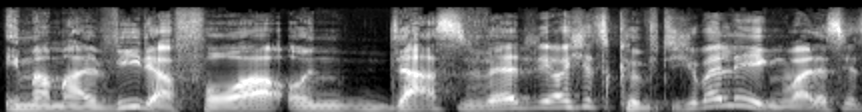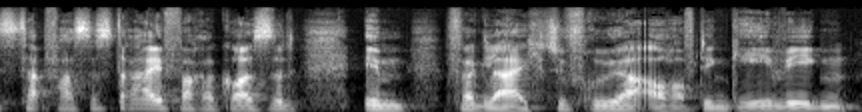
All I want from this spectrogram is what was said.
immer mal wieder vor. Und da das werdet ihr euch jetzt künftig überlegen, weil es jetzt fast das Dreifache kostet im Vergleich zu früher, auch auf den Gehwegen.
